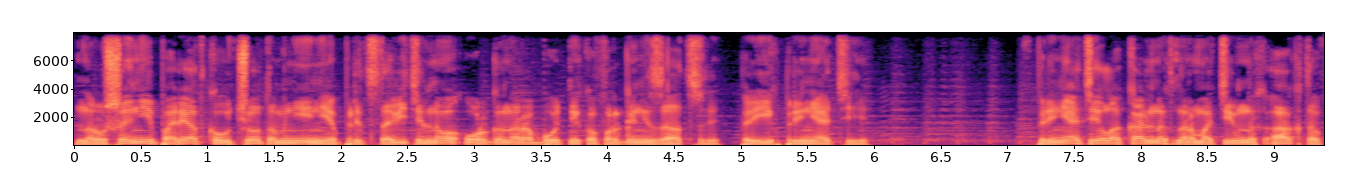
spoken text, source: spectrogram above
Нарушение порядка учета мнения представительного органа работников организации при их принятии. В принятии локальных нормативных актов,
